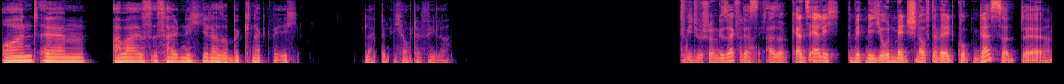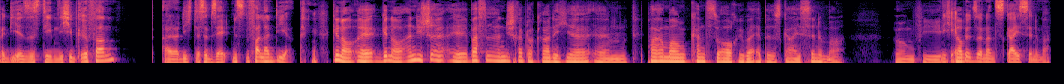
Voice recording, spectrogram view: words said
Und, ähm, aber es ist halt nicht jeder so beknackt wie ich. Vielleicht bin ich auch der Fehler. Wie du schon gesagt Vielleicht. hast. Also ganz ehrlich, mit Millionen Menschen auf der Welt gucken das und äh, Ja. wenn die ihr System nicht im Griff haben, also liegt das im seltensten Fall an dir. Genau, äh, genau. Andi, äh, Bastel Andi schreibt auch gerade hier, ähm, Paramount kannst du auch über Apple Sky Cinema irgendwie. Nicht ich glaub, Apple, sondern Sky Cinema.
